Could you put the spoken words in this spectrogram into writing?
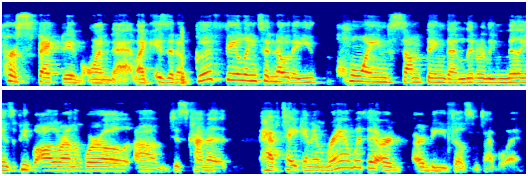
perspective on that? Like is it a good feeling to know that you coined something that literally millions of people all around the world um, just kind of have taken and ran with it or or do you feel some type of way?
